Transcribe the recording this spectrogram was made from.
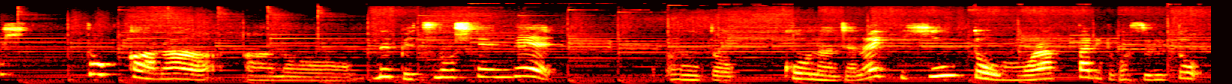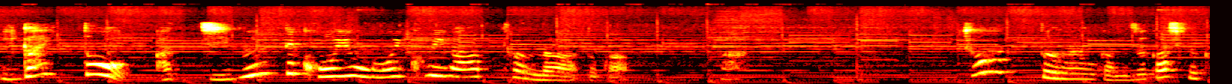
人から、あの、ね、別の視点で、うんと、こうなんじゃないってヒントをもらったりとかすると、意外と、あ、自分ってこういう思い込みがあったんだとか、ちょっとなんか難しく考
